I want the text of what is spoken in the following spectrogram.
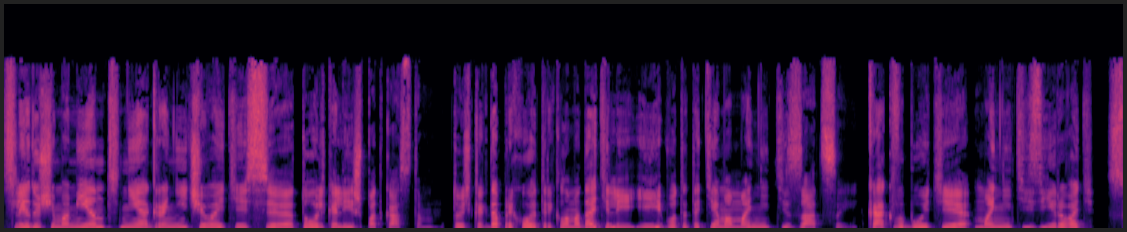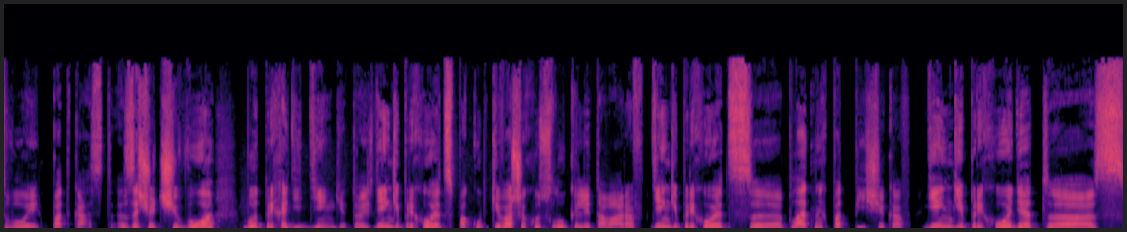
Следующий момент, не ограничивайтесь э, только лишь подкастом. То есть, когда приходят рекламодатели и вот эта тема монетизации, как вы будете монетизировать свой подкаст. За счет чего будут приходить деньги? То есть деньги приходят с покупки ваших услуг или товаров, деньги приходят с э, платных подписчиков, деньги приходят э, с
